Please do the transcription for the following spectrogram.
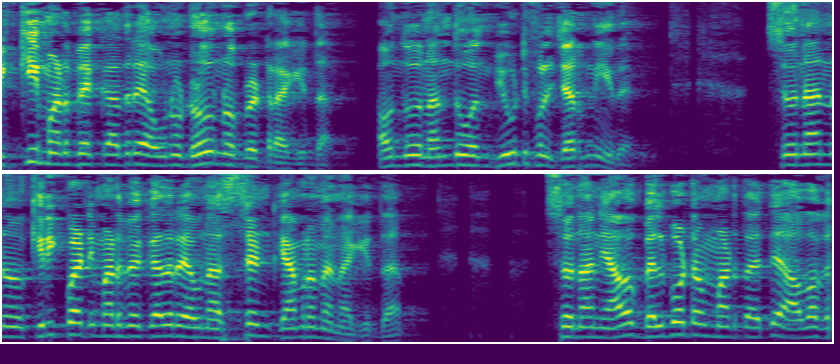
ರಿಕ್ಕಿ ಮಾಡಬೇಕಾದ್ರೆ ಅವನು ಡ್ರೋನ್ ಆಪರೇಟರ್ ಆಗಿದ್ದ. ಅವನು ನಂದು ಒಂದು ಬ್ಯೂಟಿಫುಲ್ ಜರ್ನಿ ಇದೆ. ಸೊ ನಾನು ಕಿರಿಕ್ ಪಾರ್ಟಿ ಮಾಡಬೇಕಾದ್ರೆ ಅವನು ಅಸಿಸ್ಟೆಂಟ್ ಕ್ಯಾಮ್ರಾಮನ್ ಆಗಿದ್ದ. ಸೊ ನಾನು ಯಾವಾಗ ಬೆಲ್ ಮಾಡ್ತಾ ಇದ್ದೆ ಅವಾಗ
